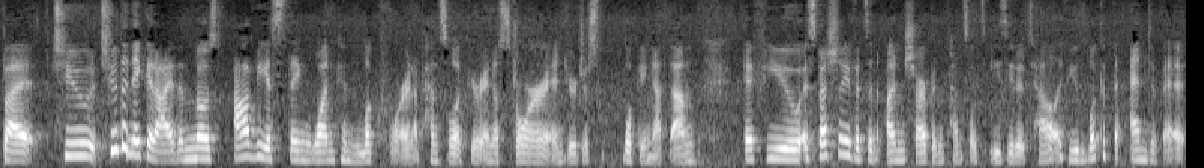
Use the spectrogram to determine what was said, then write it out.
but to to the naked eye, the most obvious thing one can look for in a pencil, if you're in a store and you're just looking at them, if you especially if it's an unsharpened pencil, it's easy to tell. If you look at the end of it,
